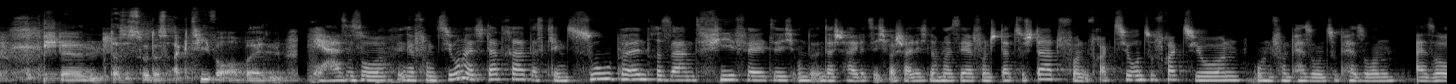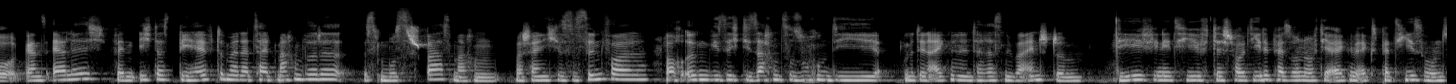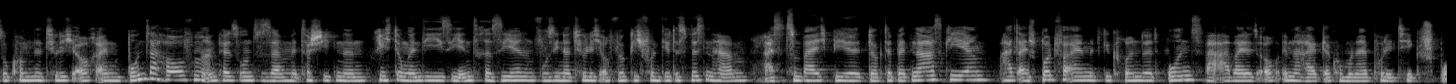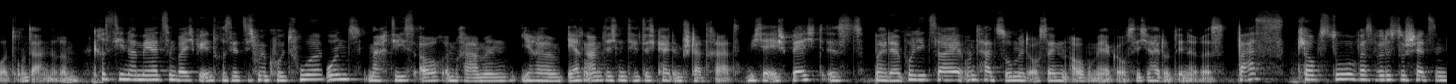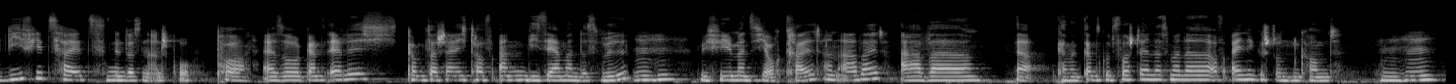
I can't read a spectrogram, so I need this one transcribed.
stellen. Das ist so das aktive Arbeiten. Ja, also so in der Funktion als Stadtrat, das klingt super interessant, vielfältig und unterscheidet sich wahrscheinlich nochmal sehr von Stadt zu Stadt, von Fraktion zu Fraktion und von Person zu Person. Also ganz ehrlich, wenn ich das die Hälfte meiner Zeit machen würde, es muss muss Spaß machen. Wahrscheinlich ist es sinnvoll, auch irgendwie sich die Sachen zu suchen, die mit den eigenen Interessen übereinstimmen. Definitiv, da schaut jede Person auf die eigene Expertise und so kommt natürlich auch ein bunter Haufen an Personen zusammen mit verschiedenen Richtungen, die sie interessieren und wo sie natürlich auch wirklich fundiertes Wissen haben. Also zum Beispiel Dr. Bednarski hat einen Sportverein mitgegründet und arbeitet auch innerhalb der Kommunalpolitik Sport unter anderem. Christina Mehr zum Beispiel interessiert sich für Kultur und macht dies auch im Rahmen ihrer ehrenamtlichen Tätigkeit im Stadtrat. Michael Specht ist bei der Polizei und hat somit auch sein Augenmerk auf Sicherheit und Inneres anderes. Was glaubst du, was würdest du schätzen? Wie viel Zeit nimmt das in Anspruch? Boah, also ganz ehrlich, kommt wahrscheinlich drauf an, wie sehr man das will, mhm. wie viel man sich auch krallt an Arbeit. Aber ja, kann man ganz gut vorstellen, dass man da auf einige Stunden kommt. Mhm.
